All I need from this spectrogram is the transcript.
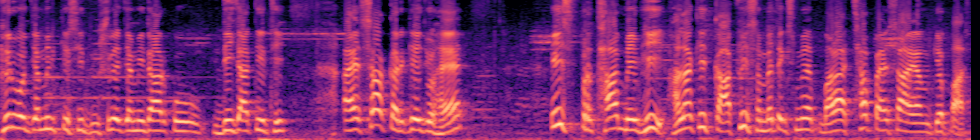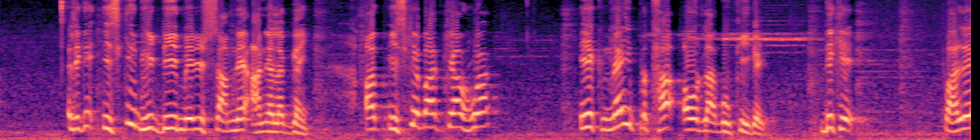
फिर वो ज़मीन किसी दूसरे ज़मींदार को दी जाती थी। ऐसा करके जो है, इस प्रथा में भी, हालाँकि काफ़ी समय तक इसमें बड़ा अच्छा पैसा आया उनके पास। लेकिन इसकी भी डी मेरिट सामने आने लग गई। अब इसके बाद क्या हुआ? एक नई प्रथा और लागू की गई। देखिए, पहले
